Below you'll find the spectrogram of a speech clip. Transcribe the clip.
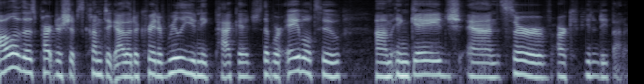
all of those partnerships come together to create a really unique package that we're able to um, engage and serve our community better.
